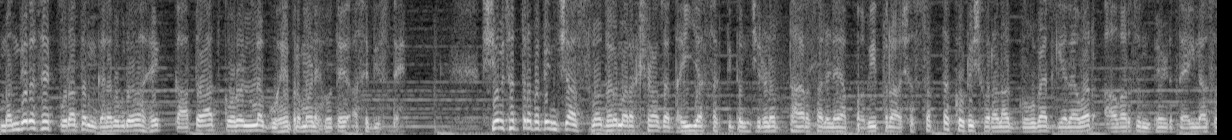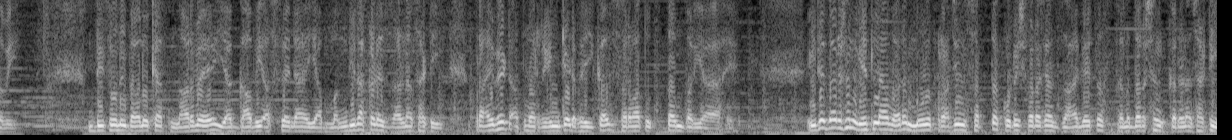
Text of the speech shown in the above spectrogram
मंदिराचे पुरातन गर्भगृह हे कातळात कोरलेल्या गुहेप्रमाणे होते असे दिसते. शिवछत्रपतींच्या स्वधर्म रक्षणाच्या ध्येयासक्तीतून जीर्णोद्धार झालेल्या पवित्र अशा सप्तकोटीश्वराला गोव्यात गेल्यावर आवर्जून भेट द्यायलाच हवी. डिचोली तालुक्यात नार्वे या गावी असलेल्या या मंदिराकडे जाण्यासाठी प्रायव्हेट अथवा रेंटेड व्हेकल सर्वात उत्तम पर्याय आहे. इथे दर्शन घेतल्यावर मूळ प्राचीन सप्तकोटेश्वराच्या जागेचं स्थलदर्शन करण्यासाठी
